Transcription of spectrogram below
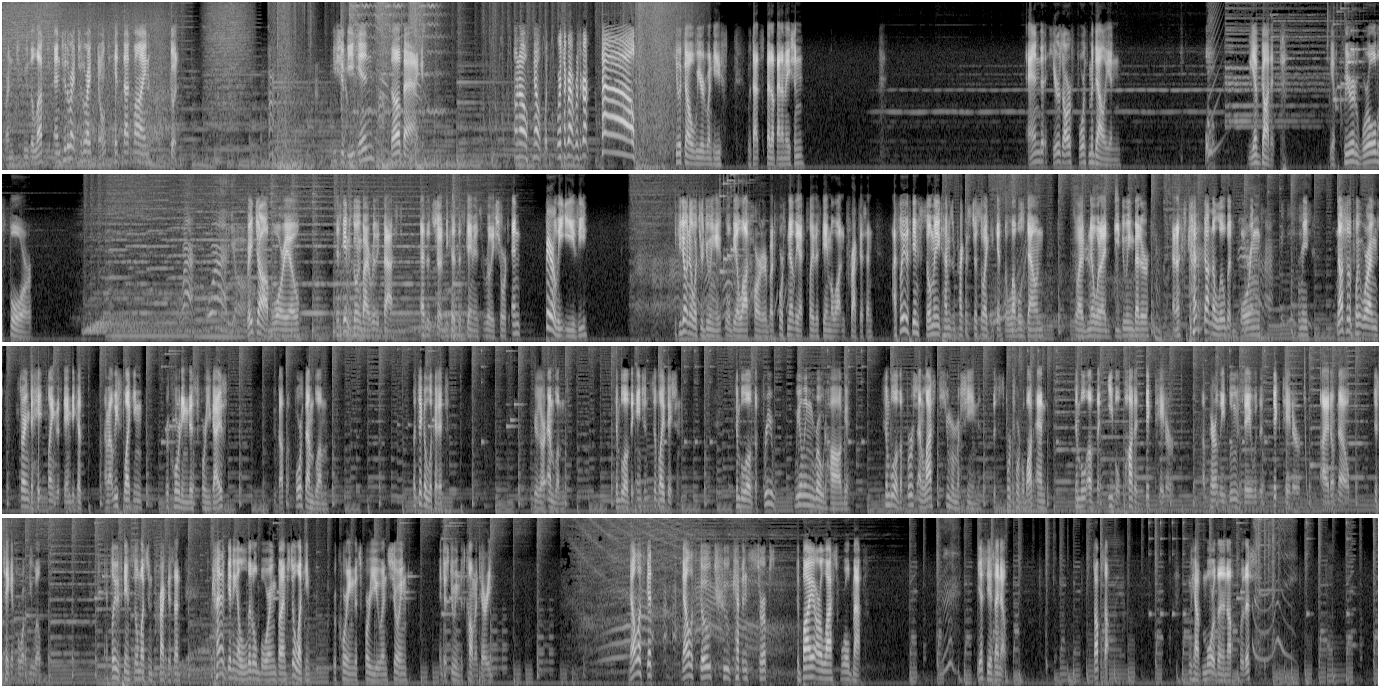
Run to the left and to the right, to the right. Don't hit that vine. Good. You should be in the bag. Oh no, no, where's the ground, where's the ground? Help! He looked all weird when he, with that sped up animation. And here's our fourth medallion. We have got it. We have cleared World 4. Great job, Wario. This game is going by really fast, as it should because this game is really short and fairly easy. If you don't know what you're doing, it will be a lot harder, but fortunately I play this game a lot in practice, and I play this game so many times in practice just so I could get the levels down, so I'd know what I'd be doing better, and that's kind of gotten a little bit boring for me. Not to the point where I'm starting to hate playing this game, because I'm at least liking recording this for you guys. We've got the fourth emblem. Let's take a look at it. Here's our emblems. Symbol of the ancient civilization. Symbol of the free-wheeling roadhog. Symbol of the first and last humor machine. This is for Chortlebot, And symbol of the evil potted dictator. Apparently Bloomsday was a dictator. I don't know. Just take it for what you will. I play this game so much in practice and it's kind of getting a little boring, but I'm still liking recording this for you and showing and just doing this commentary. Now let's get now let's go to Captain Syrups to buy our last world map. Yes, yes, I know. Stop, stop. We have more than enough for this.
